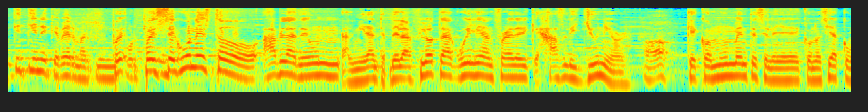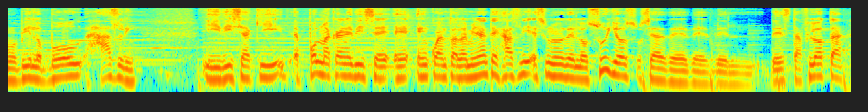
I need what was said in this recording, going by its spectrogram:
¿qué tiene que ver, Martín? Pues, pues según esto habla de un almirante de la flota William Frederick Hasley Jr., Oh. que comúnmente se le conocía como Bill Bull Hasley. Y dice aquí, Paul McCartney dice, eh, en cuanto al almirante Hasley, es uno de los suyos, o sea, de, de- del- de esta flota,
